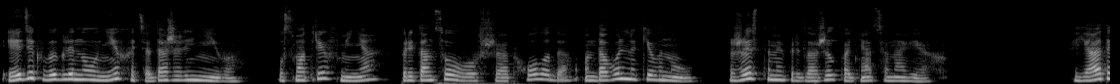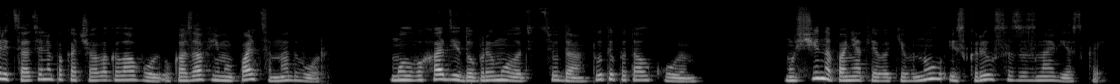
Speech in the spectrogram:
Эдик выглянул нехотя, даже лениво, Усмотрев меня, пританцовывавшую от холода, он довольно кивнул, жестами предложил подняться наверх. Я отрицательно покачала головой, указав ему пальцем на двор. Мол, выходи, добрый молодец, сюда, тут и потолкуем. Мужчина понятливо кивнул и скрылся за занавеской,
